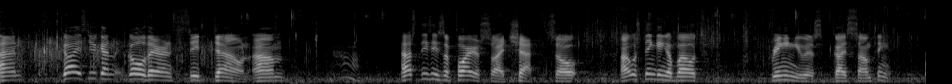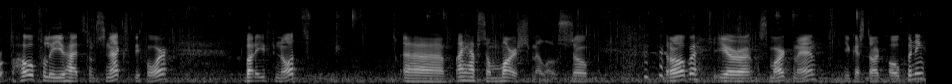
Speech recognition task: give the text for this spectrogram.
and guys, you can go there and sit down. Um, as this is a fireside chat, so I was thinking about bringing you guys something. Hopefully you had some snacks before, but if not, uh, I have some marshmallows. So, Roope, you're a smart man. You can start opening.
